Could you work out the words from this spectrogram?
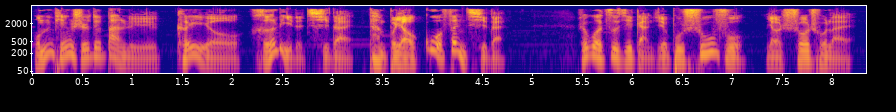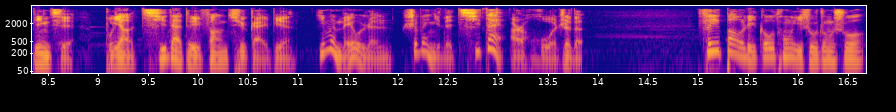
我们平时对伴侣可以有合理的期待，但不要过分期待。如果自己感觉不舒服，要说出来，并且不要期待对方去改变，因为没有人是为你的期待而活着的。《非暴力沟通》一书中说，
